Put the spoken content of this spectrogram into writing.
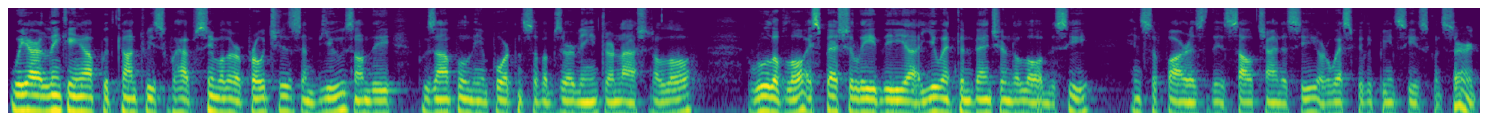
we are linking up with countries who have similar approaches and views on the, for example, the importance of observing international law, rule of law, especially the uh, UN Convention on the Law of the Sea, insofar as the South China Sea or West Philippine Sea is concerned.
